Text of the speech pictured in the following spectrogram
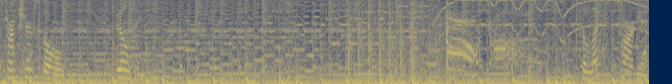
Structure sold. Building. Select target.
